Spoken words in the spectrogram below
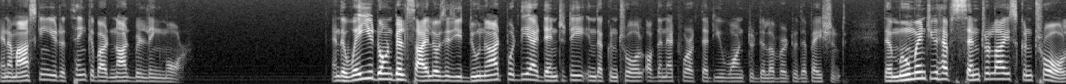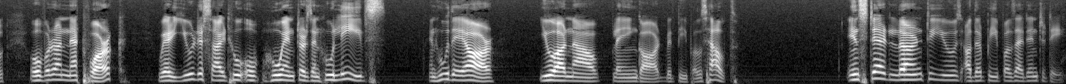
And I'm asking you to think about not building more. And the way you don't build silos is you do not put the identity in the control of the network that you want to deliver to the patient. The moment you have centralized control over a network where you decide who, who enters and who leaves and who they are, you are now playing God with people's health. Instead, learn to use other people's identity.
